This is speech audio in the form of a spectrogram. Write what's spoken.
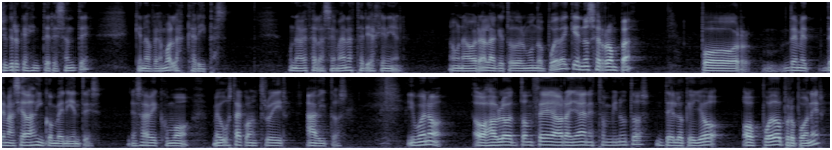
yo creo que es interesante que nos veamos las caritas una vez a la semana estaría genial. A una hora a la que todo el mundo pueda y que no se rompa por demasiados inconvenientes. Ya sabéis cómo me gusta construir hábitos. Y bueno, os hablo entonces ahora ya en estos minutos de lo que yo os puedo proponer.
